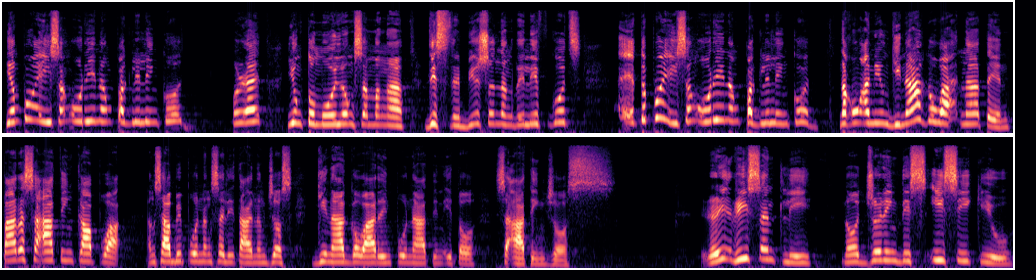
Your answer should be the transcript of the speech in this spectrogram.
yan po ay isang uri ng paglilingkod. Alright? Yung tumulong sa mga distribution ng relief goods, ito po ay isang uri ng paglilingkod. Na kung ano yung ginagawa natin para sa ating kapwa, ang sabi po ng salita ng Diyos, ginagawa rin po natin ito sa ating Diyos. Re- recently, no, during this ECQ,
